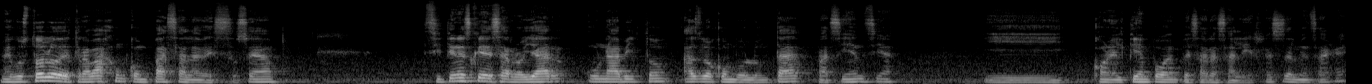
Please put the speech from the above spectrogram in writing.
Me gustó lo de trabajo un compás a la vez. O sea, si tienes que desarrollar un hábito, hazlo con voluntad, paciencia y con el tiempo va a empezar a salir. ¿Ese es el mensaje?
